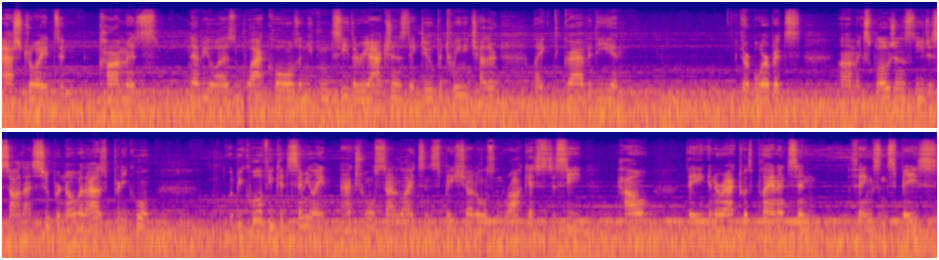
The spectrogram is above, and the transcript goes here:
asteroids and comets, nebulas and black holes, and you can see the reactions they do between each other, like the gravity and their orbits, um, explosions. You just saw that supernova. That was pretty cool. It would be cool if you could simulate actual satellites and space shuttles and rockets to see how they interact with planets and things in space.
